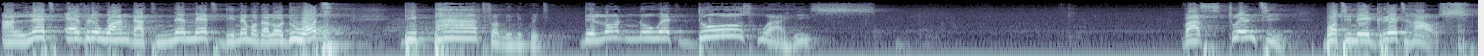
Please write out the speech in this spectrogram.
And let everyone that nameth the name of the Lord do what? Depart from iniquity. The Lord knoweth those who are his. Verse 20. But in a great house,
